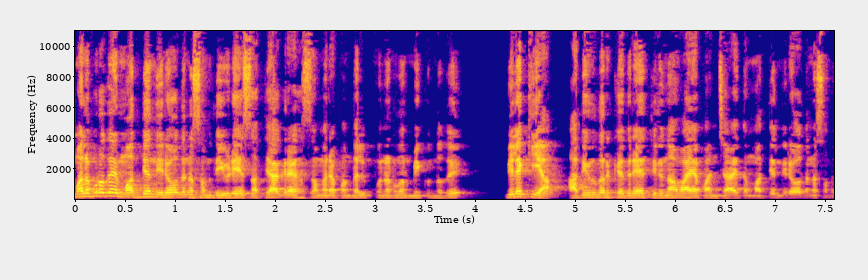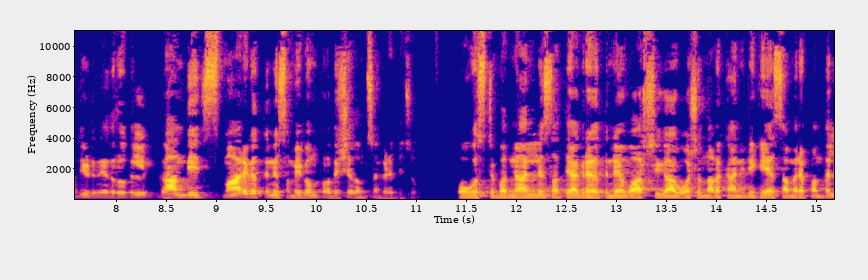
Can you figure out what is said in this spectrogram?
മലപ്പുറത്തെ മദ്യനിരോധന സമിതിയുടെ സത്യാഗ്രഹ സമര പന്തൽ പുനർനിർമ്മിക്കുന്നത് വിലക്കിയ അധികൃതർക്കെതിരെ തിരുനാവായ പഞ്ചായത്ത് മദ്യനിരോധന സമിതിയുടെ നേതൃത്വത്തിൽ ഗാന്ധി സ്മാരകത്തിന് സമീപം പ്രതിഷേധം സംഘടിപ്പിച്ചു. ഓഗസ്റ്റ് പതിനാലിന് സത്യാഗ്രഹത്തിന്റെ വാർഷികാഘോഷം നടക്കാനിരിക്കെ സമരപന്തൽ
